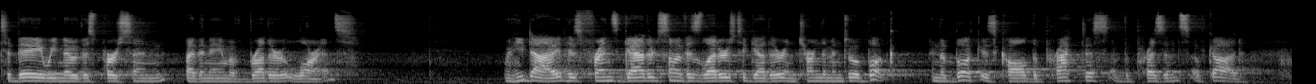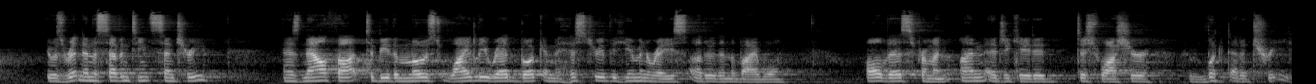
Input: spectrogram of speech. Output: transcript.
Today we know this person by the name of Brother Lawrence. When he died, his friends gathered some of his letters together and turned them into a book. and the book is called The Practice of the Presence of God. It was written in the 17th century and is now thought to be the most widely read book in the history of the human race other than the Bible. All this from an uneducated dishwasher who looked at a tree.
